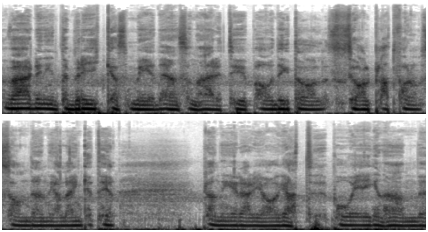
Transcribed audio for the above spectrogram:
världen inte berikas med en sån här typ av digital social plattform som den jag länkar till planerar jag att på egen hand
